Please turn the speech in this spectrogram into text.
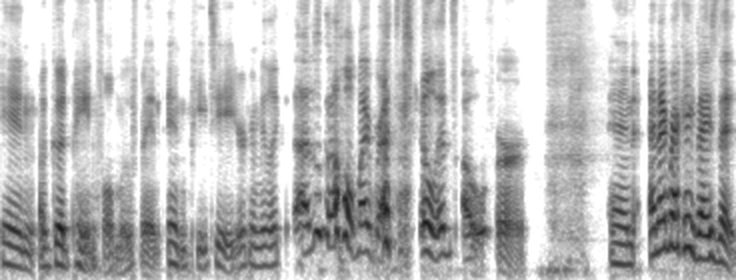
in a good painful movement in PT, you're gonna be like, I'm just gonna hold my breath till it's over. And and I recognize that,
